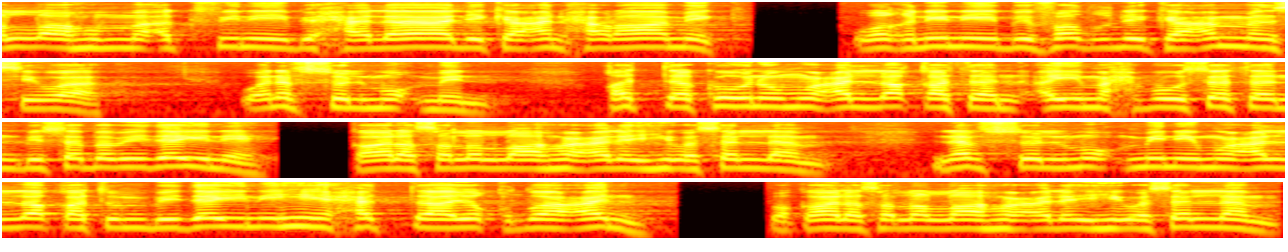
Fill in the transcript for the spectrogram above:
اللهم أكفني بحلالك عن حرامك واغنني بفضلك عمن سواك. ونفس المؤمن قد تكون معلقة أي محبوسة بسبب دينه. قال صلى الله عليه وسلم نفس المؤمن معلقة بدينه حتى يقضى عنه. وقال صلى الله عليه وسلم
